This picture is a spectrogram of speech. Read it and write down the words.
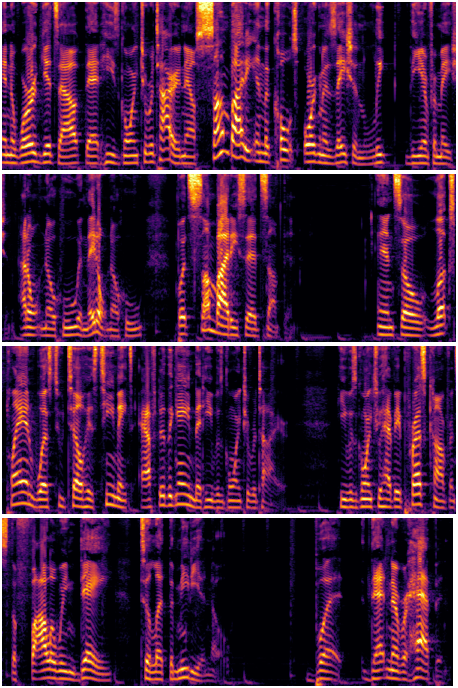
and the word gets out that he's going to retire. Now, somebody in the Colts organization leaked the information. I don't know who, and they don't know who, but somebody said something. And so Luck's plan was to tell his teammates after the game that he was going to retire. He was going to have a press conference the following day to let the media know. But that never happened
